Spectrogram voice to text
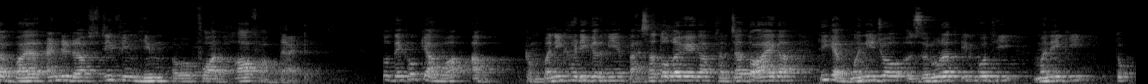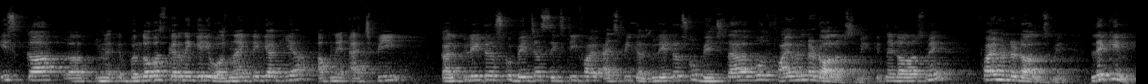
the buyer ended up stiffing him uh, for half of that. तो देखो क्या हुआ? अब कंपनी खड़ी करनी है, पैसा तो लगेगा, खर्चा तो आएगा, ठीक है मनी जो ज़रूरत इनको थी मनी की तो इसका बंदोबस्त करने के लिए वजनाइक ने क्या किया? अपने एचपी कैलकुलेटर्स को बेचा 65 एचपी कैलकुलेटर्स को बेचता है वो 500 डॉलर्स में। कितने डॉलर्स में? 500 डॉलर्स में। लेकिन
